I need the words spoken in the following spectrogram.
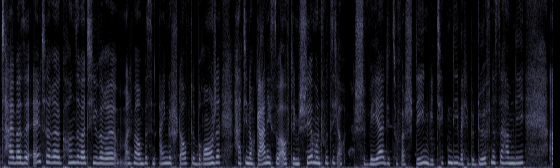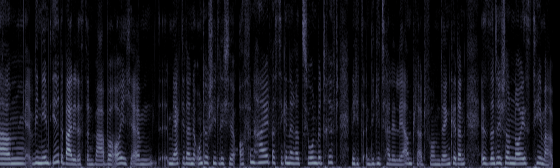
teilweise ältere, konservativere, manchmal auch ein bisschen eingestaubte Branche hat die noch gar nicht so auf dem Schirm und tut sich auch schwer, die zu verstehen. Wie ticken die? Welche Bedürfnisse haben die? Ähm, wie nehmt ihr beide das denn wahr bei euch? Ähm, merkt ihr da eine unterschiedliche Offenheit, was die Generation betrifft? Wenn ich jetzt an digitale Lernplattformen denke, dann ist es natürlich schon ein neues Thema.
